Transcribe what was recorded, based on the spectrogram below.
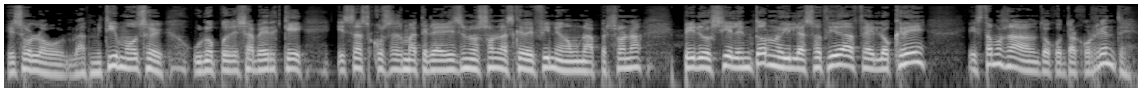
eso lo, lo admitimos, eh, uno puede saber que esas cosas materiales no son las que definen a una persona, pero si el entorno y la sociedad eh, lo cree, estamos nadando contra corriente.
